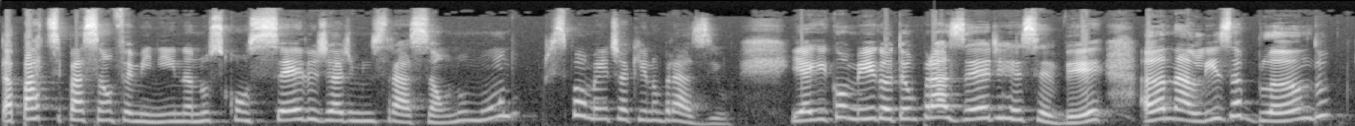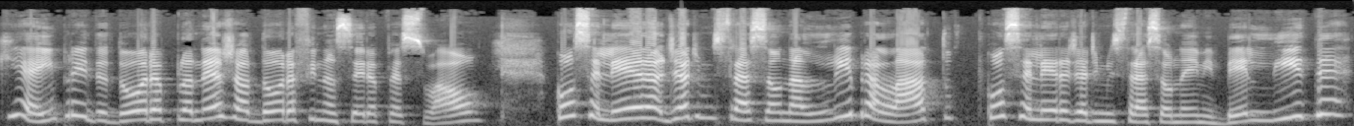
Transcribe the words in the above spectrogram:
da participação feminina nos conselhos de administração no mundo, principalmente aqui no Brasil. E aqui comigo eu tenho o prazer de receber a Analisa Blando, que é empreendedora, planejadora financeira pessoal, conselheira de administração na Libra Lato, conselheira de administração na MB, líder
